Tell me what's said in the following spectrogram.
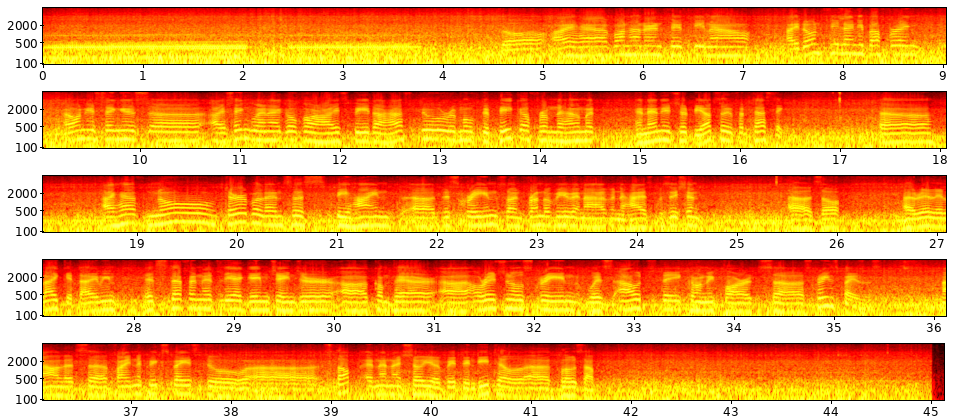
So I have 150 now. I don't feel any buffering the only thing is, uh, I think when I go for high speed, I have to remove the Pika from the helmet and then it should be absolutely fantastic. Uh, I have no turbulences behind uh, the screen, so in front of me when I have in the highest position. Uh, so I really like it. I mean, it's definitely a game changer. Uh, compare uh, original screen without the iconic parts screen spaces. Now let's uh, find a quick space to uh, stop and then I show you a bit in detail uh, close up.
